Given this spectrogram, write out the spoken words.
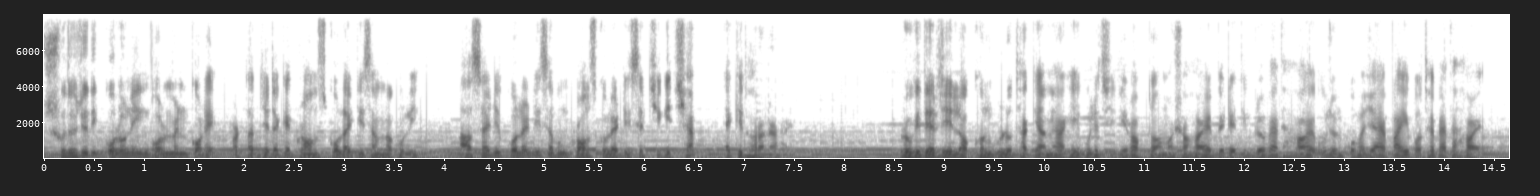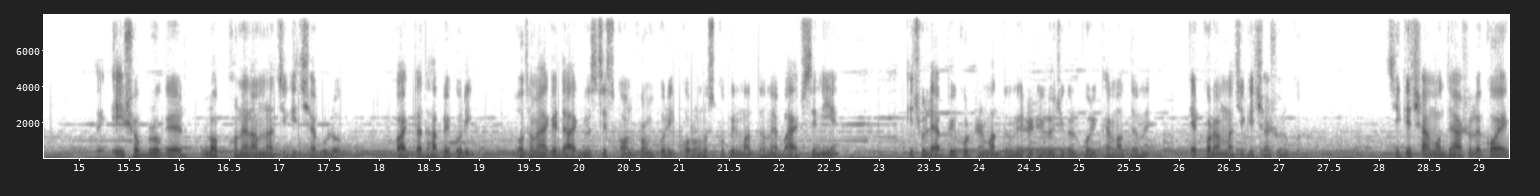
শুধু যদি কোলনে ইনভলভমেন্ট করে, অর্থাৎ যেটাকে ক্রনস কোলাইটিস আমরা বলি আলসাইটিভ কোলাইটিস এবং ক্রনস কোলাইটিসের চিকিৎসা একই ধরনের হয়। রোগীদের যে লক্ষণগুলো থাকে, আমি আগেই বলেছি যে রক্ত আমাশা হয়, পেটে তীব্র ব্যথা হয়, ওজন কমে যায় পাই পথে ব্যথা হয়। তো এইসব রোগের লক্ষণের আমরা চিকিৎসাগুলো কয়েকটা ধাপে করি। প্রথমে আগে ডায়াগনোস্টিস কনফার্ম করি কোলোনোস্কোপির মাধ্যমে বায়োপসি নিয়ে, কিছু ল্যাব রিপোর্টের মাধ্যমে রেডিওলজিক্যাল পরীক্ষার মাধ্যমে, এরপর আমরা চিকিৎসা শুরু করি। চিকিৎসার মধ্যে আসলে কয়েক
